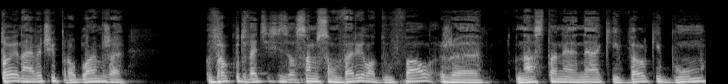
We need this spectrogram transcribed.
To je najväčší problém, že v roku 2008 som veril a dúfal, že nastane nejaký veľký boom e,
